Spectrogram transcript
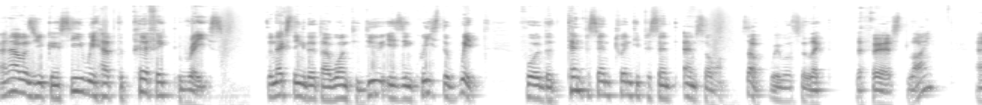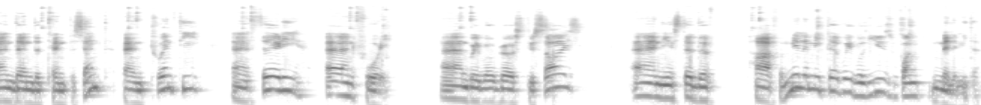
And now as you can see, we have the perfect rays. The next thing that I want to do is increase the width for the 10%, 20%, and so on. So we will select the first line and then the 10% and 20 and 30 and 40. And we will go to size and instead of half a millimeter, we will use one millimeter.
